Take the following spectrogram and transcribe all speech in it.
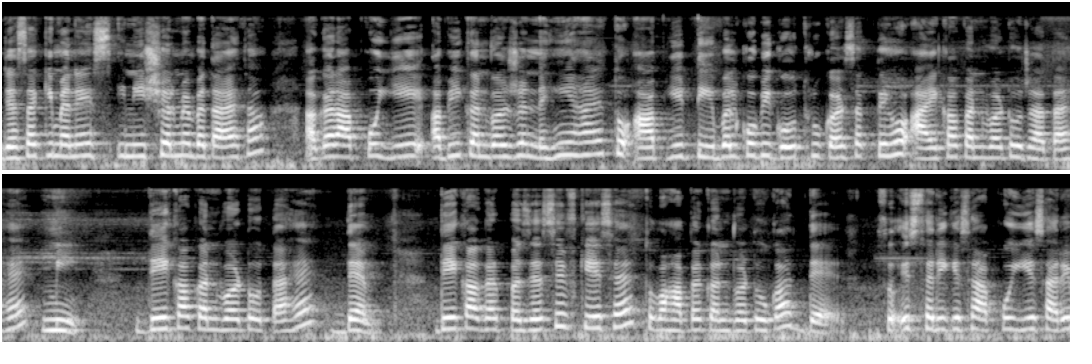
जैसा कि मैंने इनिशियल में बताया था, अगर आपको ये अभी कन्वर्जन नहीं है तो आप ये टेबल को भी गो थ्रू कर सकते हो। आई का कन्वर्ट हो जाता है मी दे का कन्वर्ट होता है देम दे का अगर पॉजेसिव केस है तो वहाँ पर कन्वर्ट होगा देर सो इस तरीके से आपको ये सारे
